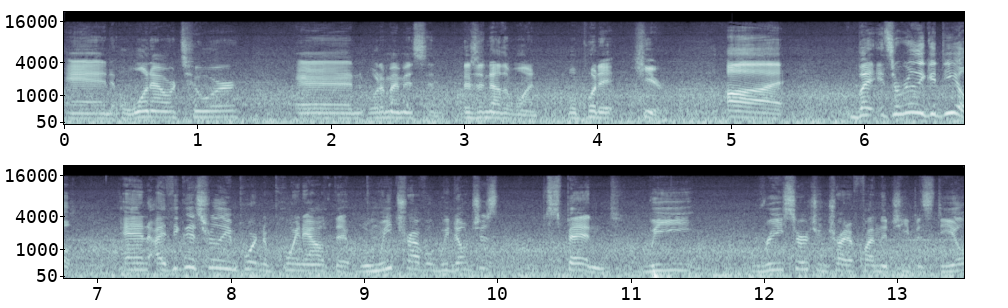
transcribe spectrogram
and a one-hour tour. And what am I missing? There's another one. We'll put it here. Uh, but it's a really good deal. And I think it's really important to point out that when we travel, we don't just spend, we research and try to find the cheapest deal.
